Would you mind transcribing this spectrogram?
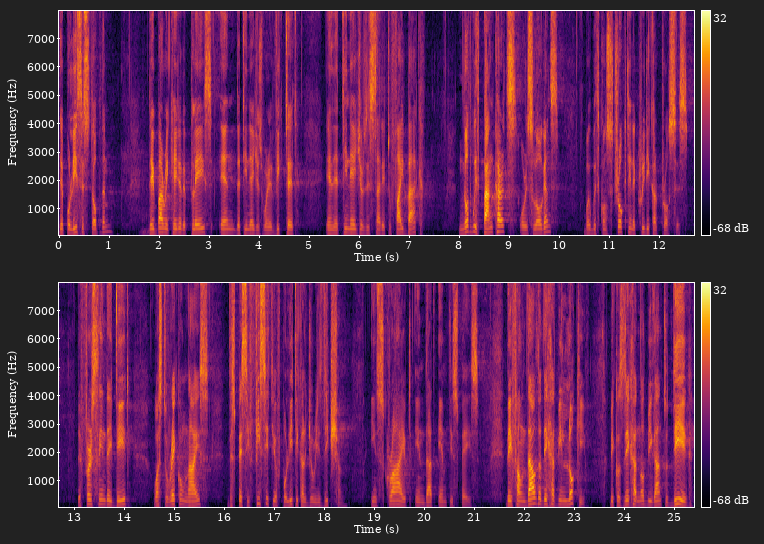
the police stopped them. They barricaded the place, and the teenagers were evicted. And the teenagers decided to fight back, not with pancards or slogans, but with constructing a critical process. The first thing they did was to recognize the specificity of political jurisdiction inscribed in that empty space. They found out that they had been lucky because they had not begun to dig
